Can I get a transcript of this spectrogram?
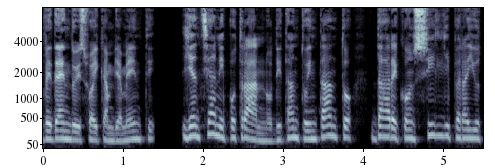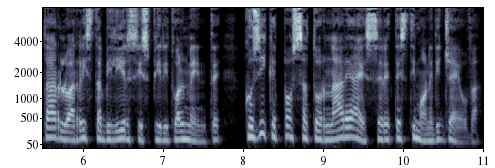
Vedendo i suoi cambiamenti, gli anziani potranno di tanto in tanto dare consigli per aiutarlo a ristabilirsi spiritualmente, così che possa tornare a essere testimone di Geova.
